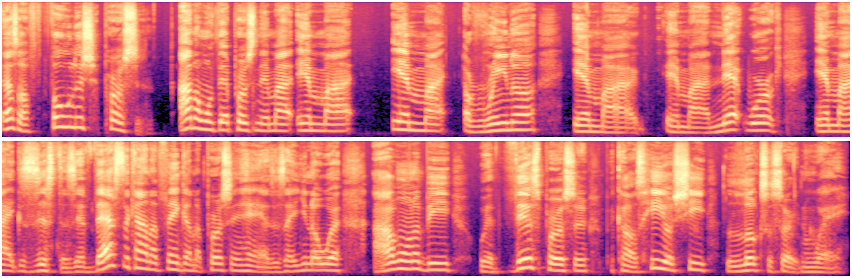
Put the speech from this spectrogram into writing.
That's a foolish person. I don't want that person in my in my in my arena, in my in my network, in my existence. If that's the kind of thinking a person has, to say, you know what, I want to be with this person because he or she looks a certain way.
